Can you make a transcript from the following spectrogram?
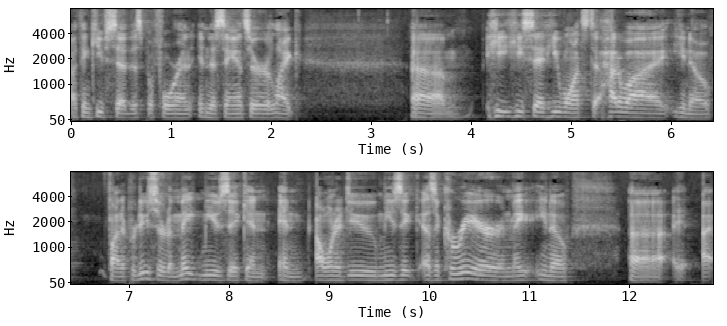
I think you've said this before in, in this answer. Like, um, he he said he wants to. How do I, you know, find a producer to make music and and I want to do music as a career and make you know. Uh, I,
